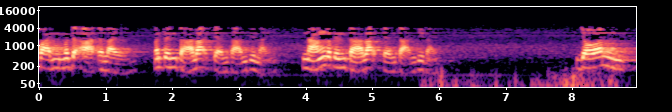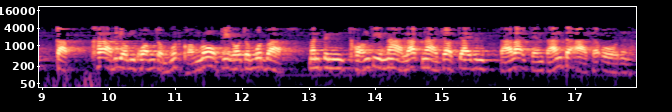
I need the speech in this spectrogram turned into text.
ฟันมันจะอาดอะไร มันเป็นสาระแก่นสารที่ไหน หนังก็เป็นสาระแก่นสารที่ไหน ย้อนกับค่านิยมความสมมุติของโลกที่เขาสมมุติว่ามันเป็นของที่น่ารักน่าชอบใจเป็นสาระแก่นสารสะอาดสะโอเนี่ยนะ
